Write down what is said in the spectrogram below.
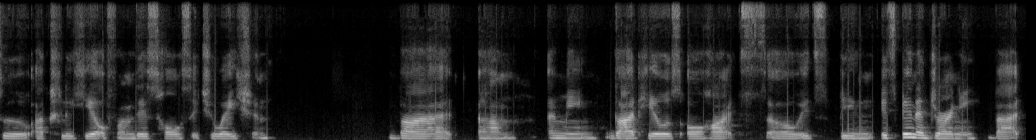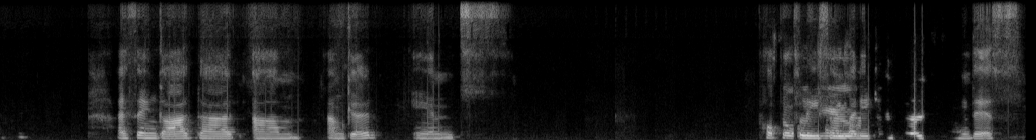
to actually heal from this whole situation. But um, I mean, God heals all hearts, so it's been it's been a journey. But I thank God that um, I'm good, and hopefully so somebody can learn from this.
